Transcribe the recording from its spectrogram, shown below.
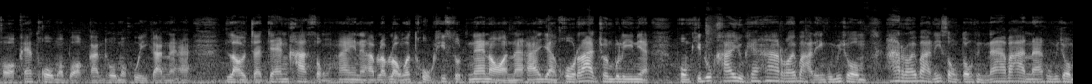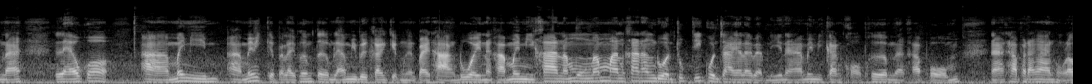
ขอแค่โทรมาบอกกันโทรมาคุยกันนะฮะเราจะแจ้งค่าส่งให้นะครับรับรองว่าถูกที่สุดแน่นอนนะฮะอย่างโคราชชนบุรีเนี่ยผมคิดลูกค้าอยู่แค่ 500 บาทเองคุณผู้ชม 500 บาทนี่ส่งตรงถึงหน้าบ้านนะคุณผู้ชมนะ แล้วก็ ไม่มีไม่มีเก็บอะไรเพิ่มเติมแล้วมีบริการเก็บเงินปลายทางด้วยนะครับไม่มีค่าน้ำมงน้ำมันค่าทางด่วนจุกจิกกวนใจอะไรแบบนี้นะฮะไม่มีการขอเพิ่มนะครับผมนะถ้าพนักงานของเรา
